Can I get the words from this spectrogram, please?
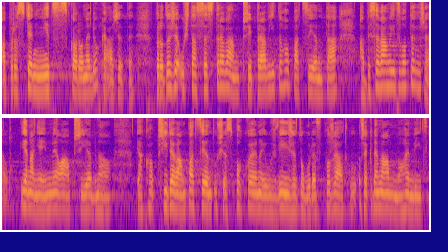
a prostě nic skoro nedokážete, protože už ta sestra vám připraví toho pacienta, aby se vám víc otevřel. Je na něj milá, příjemná, jako přijde vám pacient, už je spokojený, už ví, že to bude v pořádku, řekne vám mnohem víc.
